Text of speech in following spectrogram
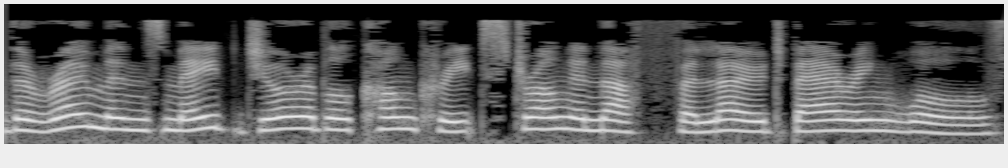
The Romans made durable concrete strong enough for load-bearing walls.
